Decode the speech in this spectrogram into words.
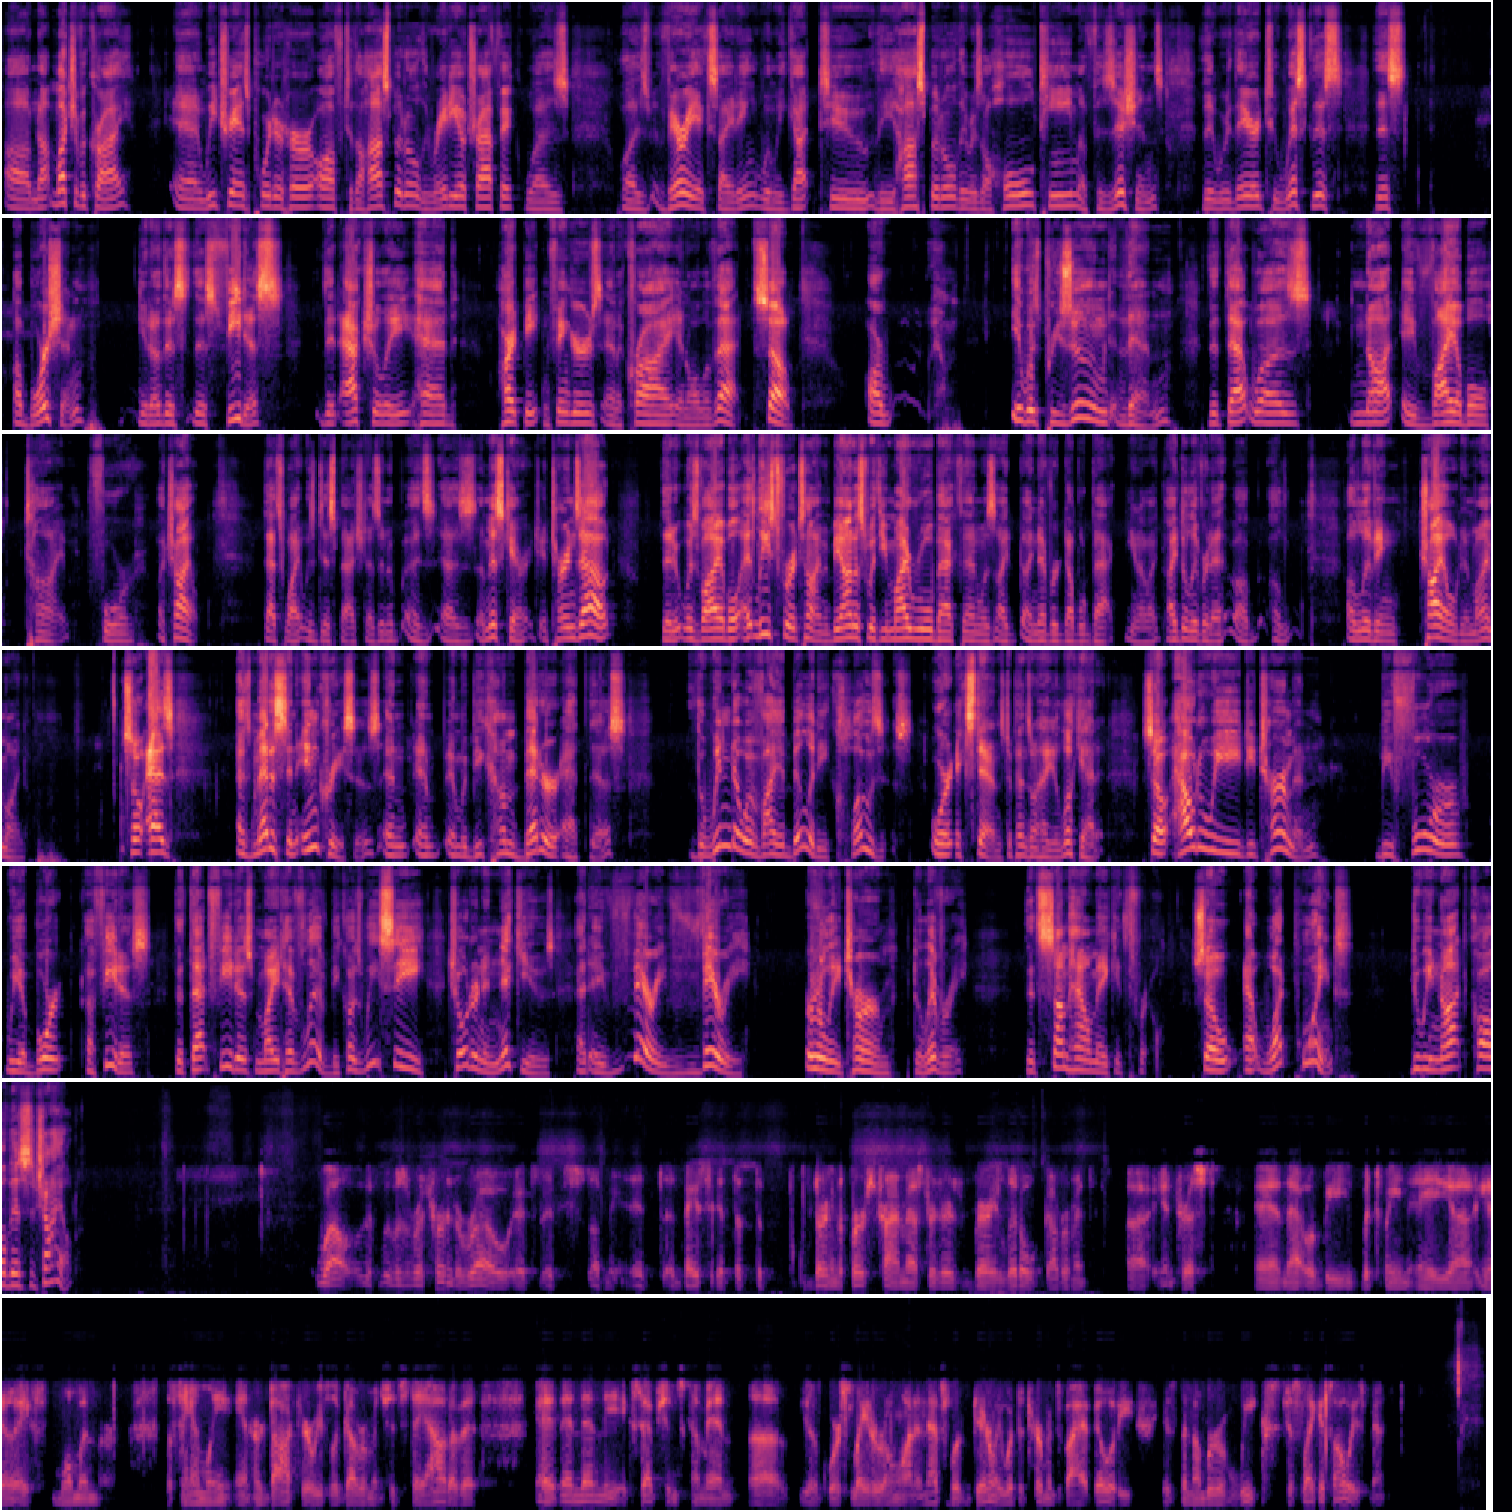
um, not much of a cry, and we transported her off to the hospital. The radio traffic was was very exciting. When we got to the hospital, there was a whole team of physicians that were there to whisk this this abortion, you know, this this fetus that actually had heartbeat and fingers and a cry and all of that. So, our, it was presumed then that that was not a viable time for a child. That's why it was dispatched as, an, as, as a miscarriage. It turns out that it was viable, at least for a time. And be honest with you, my rule back then was I, I never doubled back. You know, I, I delivered a, a, a living child in my mind. So as as medicine increases and, and, and we become better at this, the window of viability closes or extends, depends on how you look at it. So, how do we determine before we abort a fetus that that fetus might have lived? Because we see children in NICUs at a very, very early term delivery that somehow make it through. So, at what point do we not call this a child? Well, if it was a return to Roe, it's it's I mean, it, it basically the, the, during the first trimester there's very little government uh, interest, and that would be between a uh, you know a woman or the family and her doctor. We feel the government should stay out of it. And, and then the exceptions come in, uh, you know, of course, later on, and that's what generally what determines viability is the number of weeks, just like it's always been.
